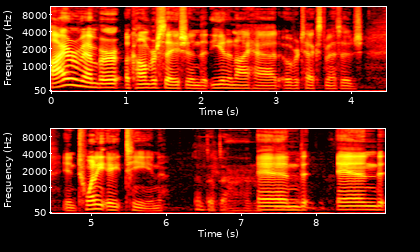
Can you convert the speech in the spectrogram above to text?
I remember a conversation that Ian and I had over text message in 2018. Dun, dun, dun. and and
